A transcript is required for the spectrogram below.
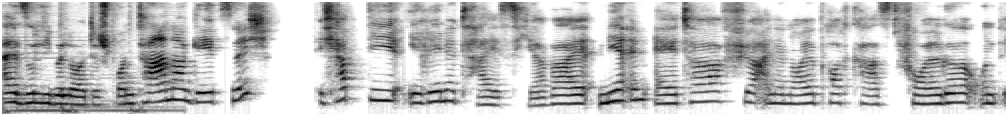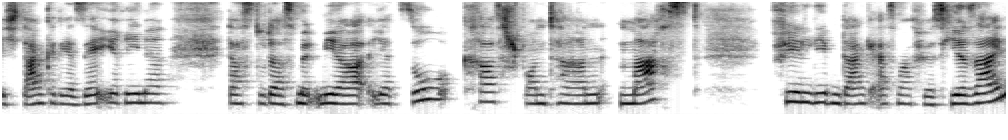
Also, liebe Leute, spontaner geht's nicht. Ich habe die Irene Theis hier bei mir im Äther für eine neue Podcast-Folge und ich danke dir sehr, Irene, dass du das mit mir jetzt so krass spontan machst. Vielen lieben Dank erstmal fürs Hiersein.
